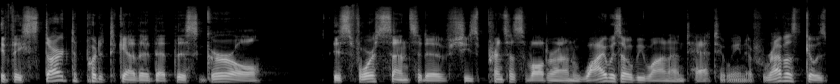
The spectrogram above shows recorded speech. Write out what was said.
If they start to put it together that this girl is force sensitive, she's Princess of Alderaan, why was Obi Wan on Tatooine? If Reva goes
